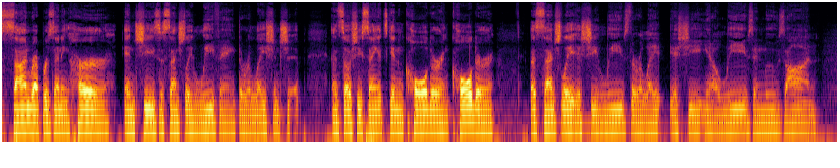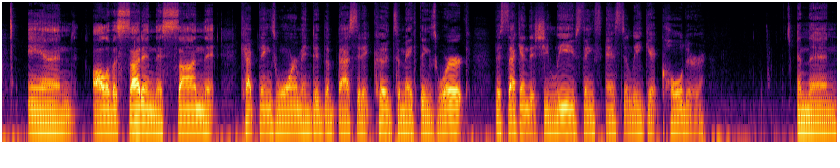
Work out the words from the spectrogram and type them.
sun representing her and she's essentially leaving the relationship. And so she's saying it's getting colder and colder essentially as she leaves the relate as she, you know, leaves and moves on. And all of a sudden this sun that kept things warm and did the best that it could to make things work, the second that she leaves, things instantly get colder. And then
